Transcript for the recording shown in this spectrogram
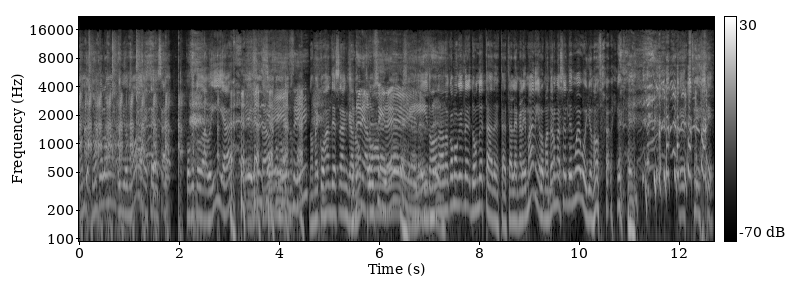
¿Dónde, dónde lo mandaron? Y yo, no, este, porque todavía. sí, como, no, sí. no me cojan de sangre. Sí, ¿no? tenía lucidez. Sí, no, no, no, ¿cómo que ¿Dónde está? ¿Está, está en Alemania? ¿Lo mandaron a hacer de nuevo? Y yo no sabía. Este,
